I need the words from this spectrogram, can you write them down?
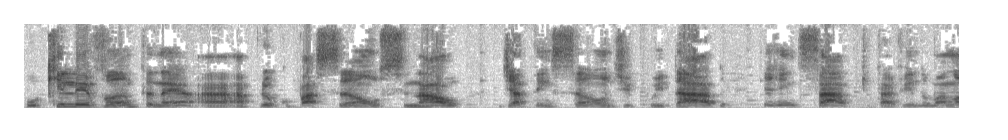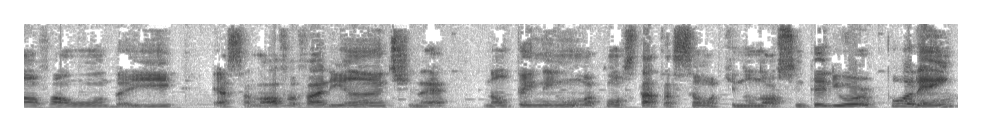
o que levanta né, a, a preocupação, o sinal de atenção, de cuidado, e a gente sabe que está vindo uma nova onda aí, essa nova variante, né? não tem nenhuma constatação aqui no nosso interior, porém,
